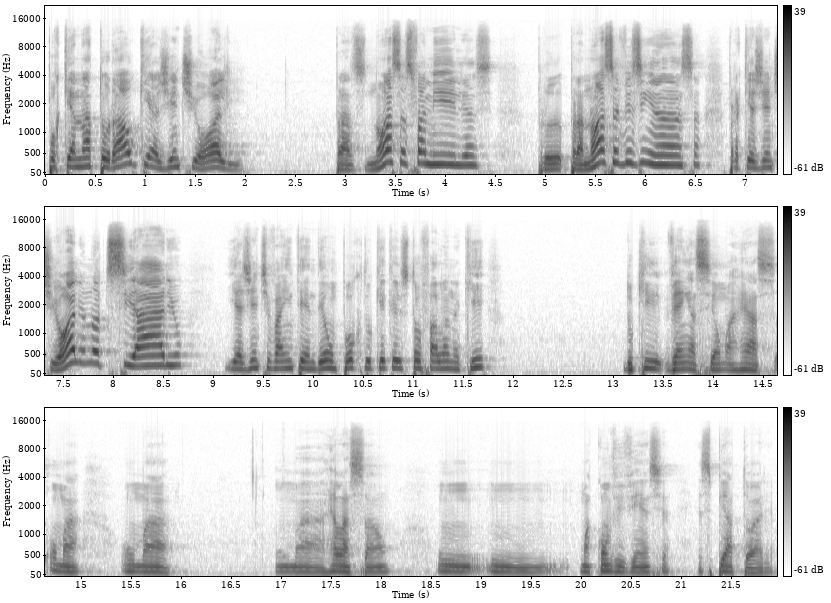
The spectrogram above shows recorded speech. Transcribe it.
porque é natural que a gente olhe para as nossas famílias, para a nossa vizinhança, para que a gente olhe o noticiário e a gente vai entender um pouco do que, que eu estou falando aqui, do que vem a ser uma, reação, uma, uma, uma relação, um, um, uma convivência expiatória,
